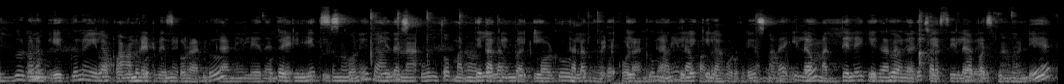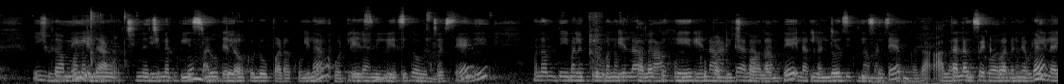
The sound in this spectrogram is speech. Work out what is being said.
ఎగ్గును మనం ఎగ్గును ఇలా ఆమ్లెట్ వేసుకోవడానికి కానీ లేదంటే గిన్నె తీసుకొని ఏదైనా స్పూన్తో మధ్యలోకి తలకు ఎగ్ పెట్టుకోవడానికి కానీ ఇలా ఇలా కొట్టేసినామంటే ఇలా మధ్యలోకి అనేది చేసి ఇలా పడుతుందండి ఇంకా ఇలా చిన్న చిన్న పీసులు మధ్యలో పెంకులు పడకుండా ఇలా నీట్గా వచ్చేస్తుంది. మనం దీనికి మనం తలకు హెయిర్ పట్టించుకోవాలంటే చేసుకున్నామంటే తీసేస్తాం కదా అలా తలకు పెట్టుకోవాలన్నప్పుడు ఇలా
